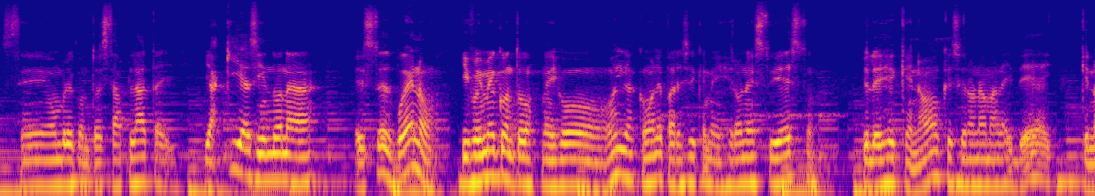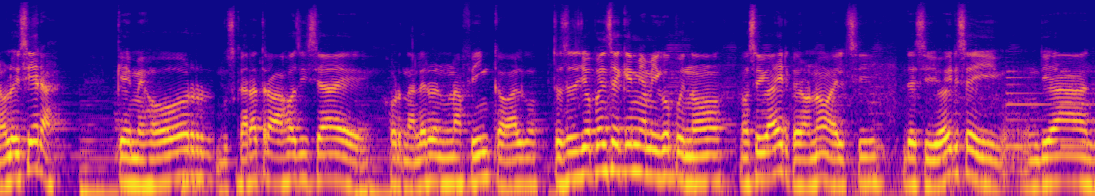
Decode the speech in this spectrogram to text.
este hombre con toda esta plata y, y aquí haciendo nada. Esto es bueno. Y fue y me contó. Me dijo, oiga, ¿cómo le parece que me dijeron esto y esto? Yo le dije que no, que eso era una mala idea y que no lo hiciera que mejor buscara trabajo así sea de jornalero en una finca o algo. Entonces yo pensé que mi amigo pues no, no se iba a ir, pero no, él sí decidió irse y un día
